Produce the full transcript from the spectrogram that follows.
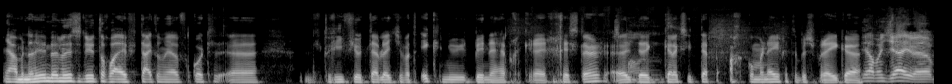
ja, maar dan, dan is het nu toch wel even tijd om heel even kort eh, het review tabletje wat ik nu binnen heb gekregen gisteren. eh, de. Galaxy Tab 8,9 te bespreken. Ja, want jij, eh,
